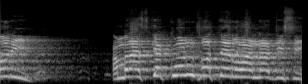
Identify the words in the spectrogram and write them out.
করি? আমরা আজকে কোন পথে রওনা দিছি?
